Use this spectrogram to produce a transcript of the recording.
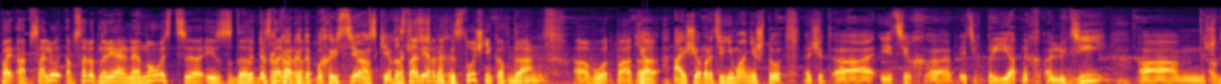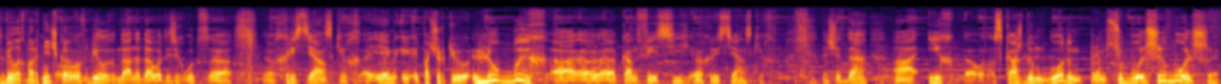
абсолю- абсолютно реальная новость из Это как, достоверно- как это по-христиански, достоверных источников, да. А, Вот, по- Я- а, а еще обрати внимание, что значит, а, этих, этих приятных людей... значит, В белых воротничках? В белых, да, да, да, вот этих вот христианских, я подчеркиваю, любых конфессий христианских. Значит, да, а, их э, с каждым годом прям все больше и больше.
